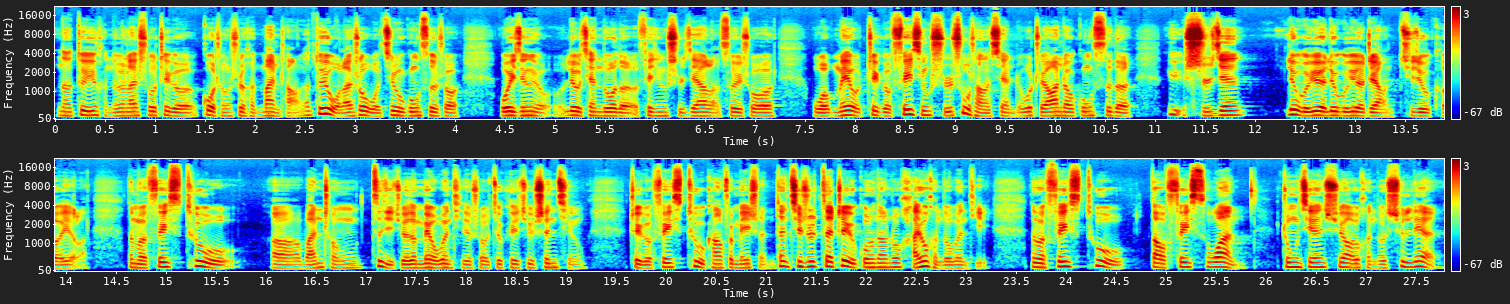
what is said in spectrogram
那对于很多人来说，这个过程是很漫长。那对于我来说，我进入公司的时候，我已经有六千多的飞行时间了。所以说，我没有这个飞行时数上的限制，我只要按照公司的预时间，六个月、六个月这样去就可以了。那么 Phase Two，呃，完成自己觉得没有问题的时候，就可以去申请这个 Phase Two Confirmation。但其实，在这个过程当中还有很多问题。那么 Phase Two 到 Phase One 中间需要有很多训练。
